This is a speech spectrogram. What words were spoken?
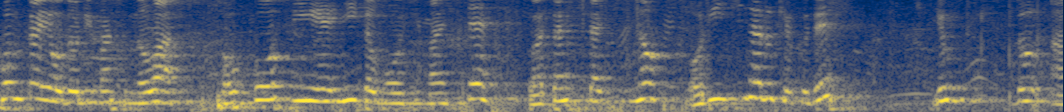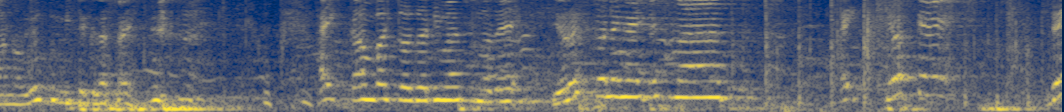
今回踊りますのは「特攻 CA2」と申しまして私たちのオリジナル曲です。よどあのよく見てください。はい頑張って踊りますのでよろしくお願いいたします。はい気をつけ。レ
